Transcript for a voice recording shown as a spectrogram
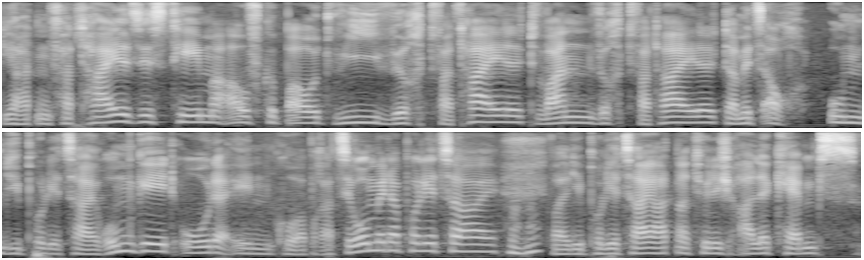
Die hatten Verteilsysteme aufgebaut, wie wird verteilt, wann wird verteilt, damit es auch um die Polizei rumgeht oder in Kooperation mit der Polizei, mhm. weil die Polizei hat natürlich alle Camps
